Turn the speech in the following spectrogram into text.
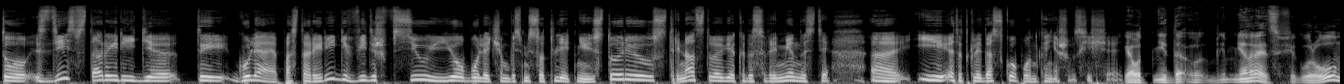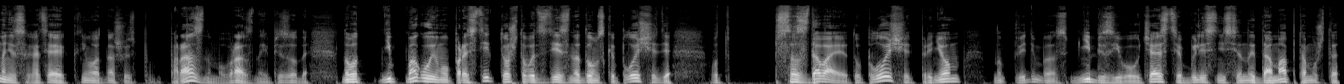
то здесь, в Старой Риге, ты, гуляя по Старой Риге, видишь всю ее более чем 800-летнюю историю с 13 века до современности. А, и этот калейдоскоп, он, конечно, восхищает. Я вот не до... Мне нравится фигура Улманиса, хотя я к нему отношусь по-разному, в разные эпизоды. Но вот не могу ему простить то, что вот здесь, на Домской площади, вот создавая эту площадь, при нем ну, видимо, не без его участия были снесены дома, потому что,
